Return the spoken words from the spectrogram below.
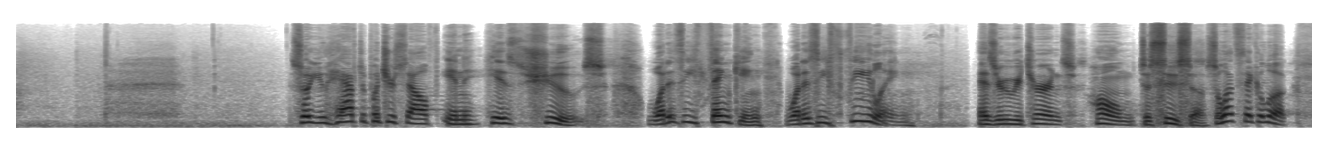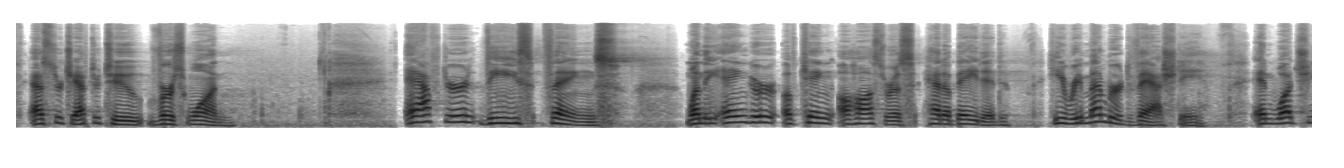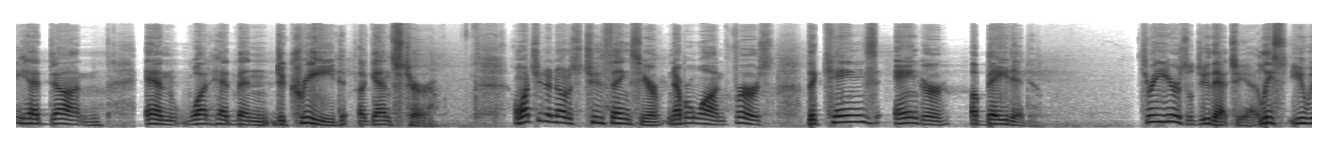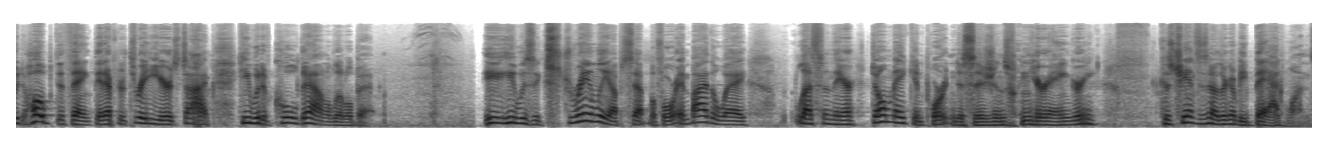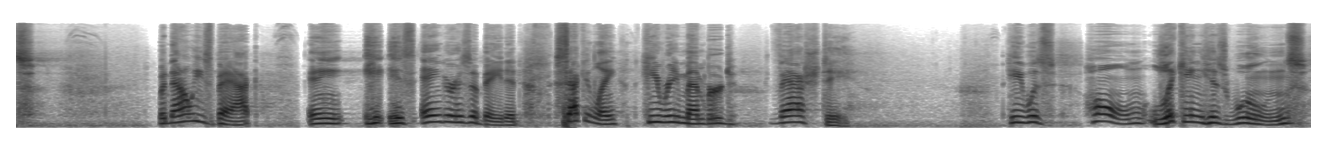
So you have to put yourself in his shoes. What is he thinking? What is he feeling as he returns home to Susa? So let's take a look. Esther chapter 2, verse 1. After these things, when the anger of King Ahasuerus had abated, he remembered Vashti and what she had done and what had been decreed against her. I want you to notice two things here. Number one, first, the king's anger abated. Three years will do that to you. At least you would hope to think that after three years' time, he would have cooled down a little bit. He, he was extremely upset before. And by the way, lesson there, don't make important decisions when you're angry because chances are they're going to be bad ones. But now he's back and he, he, his anger has abated. Secondly, he remembered Vashti. He was home licking his wounds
